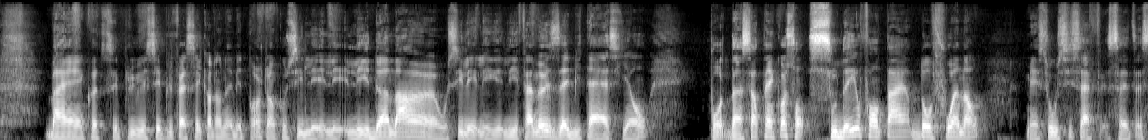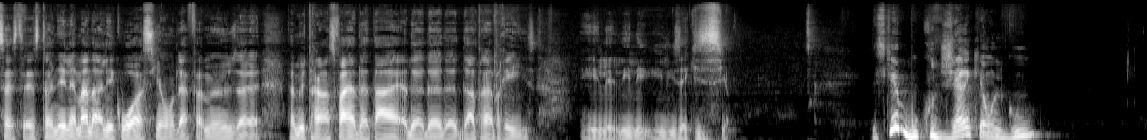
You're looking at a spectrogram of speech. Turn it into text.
Ben, écoute, c'est plus, plus facile quand on habite proche. Donc aussi, les, demeures, aussi les, fameuses habitations, dans certains cas, sont soudées au fond de terre, d'autres fois non. Mais ça aussi, c'est un élément dans l'équation de la fameuse, euh, fameux transfert de terre, d'entreprise et, les, acquisitions. Est-ce qu'il y a beaucoup de gens qui ont le goût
